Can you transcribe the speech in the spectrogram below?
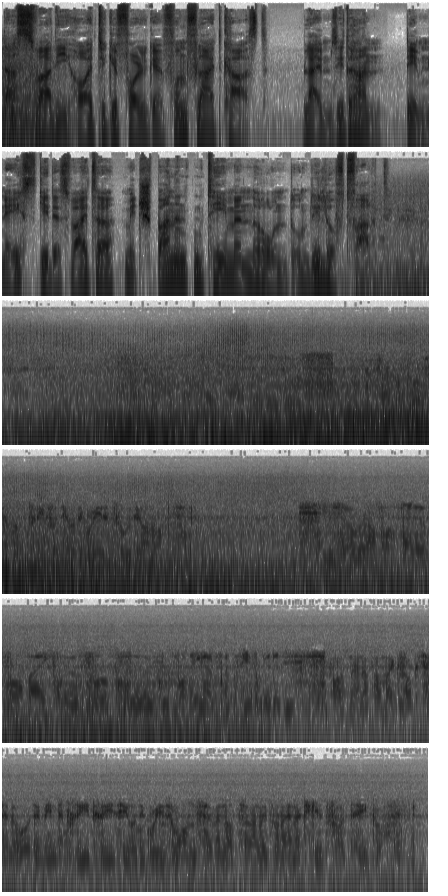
Das war die heutige Folge von Flightcast. Bleiben Sie dran. Demnächst geht es weiter mit spannenden Themen rund um die Luftfahrt. Mike Fox, hello, the wind 330 degrees 17 knots, runway 29 cleared for takeoff.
